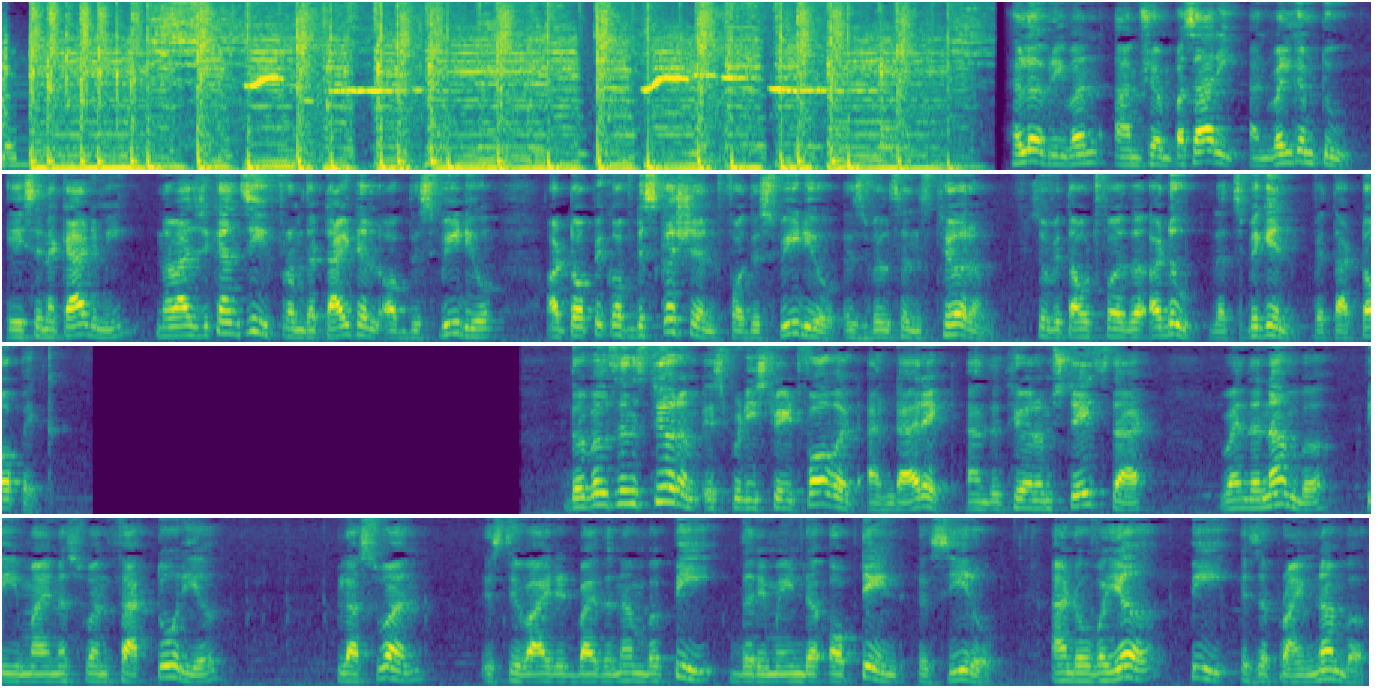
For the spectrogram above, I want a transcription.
Hello everyone, I'm Shivam Pasari and welcome to Ace In Academy. Now as you can see from the title of this video, our topic of discussion for this video is Wilson's theorem. So without further ado, let's begin with our topic. The Wilson's theorem is pretty straightforward and direct and the theorem states that when the number p minus 1 factorial plus 1 is divided by the number p, the remainder obtained is 0. And over here, p is a prime number.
